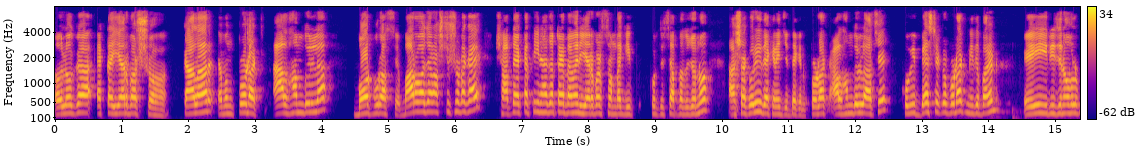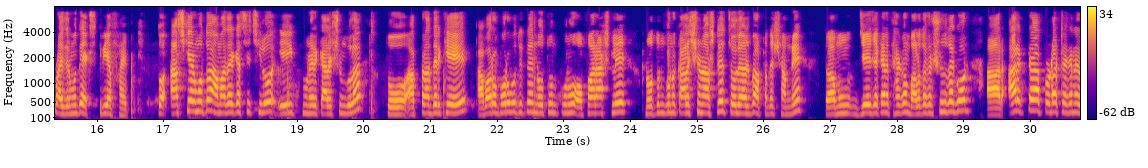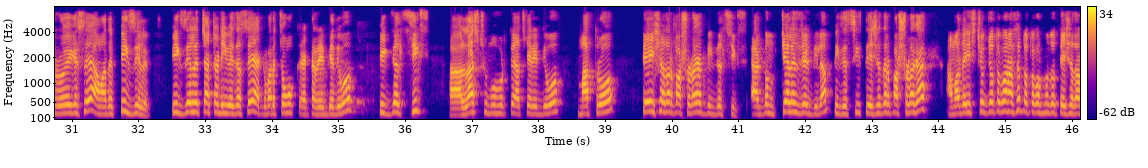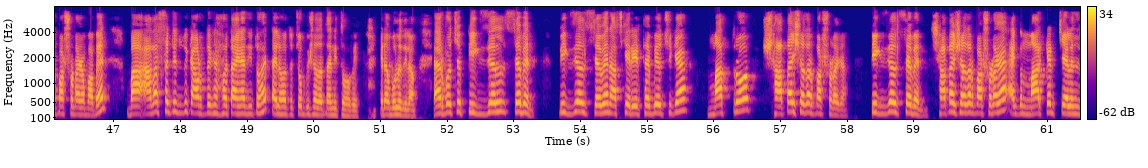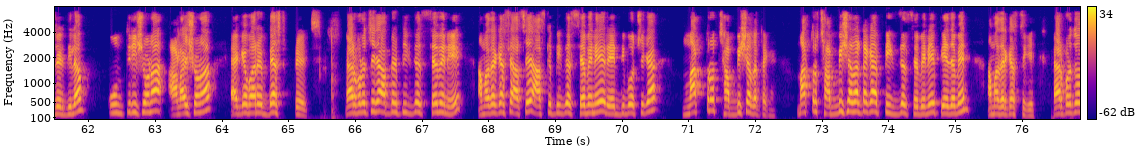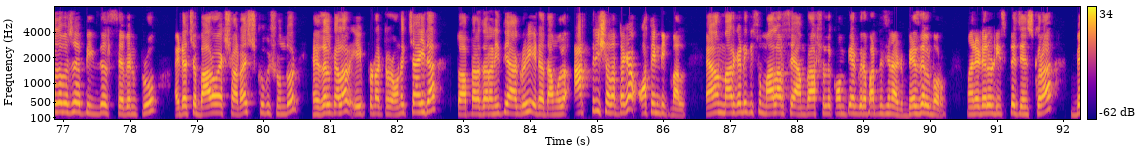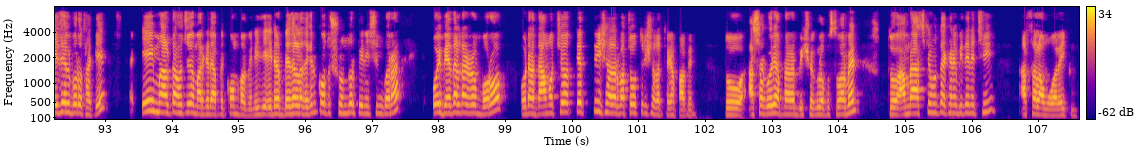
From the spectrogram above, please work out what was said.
হলো গা একটা ইয়ারবার সহ। কালার এবং প্রোডাক্ট আলহামদুলিল্লাহ ভরপুর আছে। বারো হাজার আটশোশো টাকায়, সাথে একটা তিন হাজার টাকা দামের ইয়ারবাডস আমরা গিফট করতেছি আপনাদের জন্য। আশা করি দেখেন এই যে দেখেন প্রোডাক্ট আলহামদুলিল্লাহ আছে। খুবই বেস্ট একটা প্রোডাক্ট নিতে পারেন এই রিজনেবল প্রাইসের মধ্যে এক্সপিরিয়া ফাইভ তো আজকের মতো আমাদের কাছে ছিল এই ফোনের কালেকশনগুলা। তো আপনাদেরকে আবারও পরবর্তীতে নতুন কোনো অফার আসলে নতুন কোনো কালেকশন আসলে চলে আসবে আপনাদের সামনে। তো এবং যে যেখানে থাকুন, ভালো থাকুন, সুস্থ থাকুন। আর আরেকটা প্রোডাক্ট এখানে রয়ে গেছে আমাদের পিক্সেলের পিক্সেলের চারটা ডিভাইস আছে, একবারে চমক, একটা রেট দিয়ে দিব। পিক্সেল সিক্স লাস্ট মুহূর্তে আজকে রেট দিব। মাত্র তেইশ হাজার পাঁচশো টাকা পিকজেল সিক্স একদম চ্যালেঞ্জ রেট দিলাম। পিকজেল সিক্স তেইশ হাজার পাঁচশো টাকা। আমাদের স্টক যতক্ষণ আছে, ততক্ষণ পর্যন্ত তেইশ হাজার পাঁচশো টাকা পাবেন। বা আদার সাইডে যদি কারোর থেকে হয়তো আইনা দিতে হয় তাহলে হয়তো চব্বিশ হাজার টাকা নিতে হবে। এটা বলে দিলাম। এরপর হচ্ছে পিক্সেল সেভেন পিক্সেল সেভেন আজকে রেট থাকবে হচ্ছে গিয়ে মাত্র সাতাইশ হাজার পাঁচশো টাকা। পিক্সেল সেভেন সাতাইশ হাজার পাঁচশো টাকা, একদম মার্কেট চ্যালেঞ্জ রেট দিলাম। উনত্রিশশো না, আড়াইশো না, একেবারে বেস্ট প্রেস তারপর হচ্ছে গিয়ে আপনার পিক্সেল সেভেন এ আমাদের কাছে আছে, আজকে পিক্সেল সেভেন এ রেট দিব হচ্ছে গিয়ে মাত্র ছাব্বিশ হাজার টাকা। মাত্র ছাব্বিশ হাজার টাকা পিক্সেল সেভেন এ পেয়ে যাবেন আমাদের কাছ থেকে। তারপরে চলে যাবে হচ্ছে পিক্সেল সেভেন প্রো এটা হচ্ছে বারো একশো আঠাশ, খুবই সুন্দর। হেজেল কালার এই প্রোডাক্টটার অনেক চাহিদা। তো আপনারা যারা নিতে আগ্রহী এটার দাম হলো আটত্রিশ হাজার টাকা অথেন্টিক মাল। এখন মার্কেটে কিছু মাল আছে আমরা আসলে কম্পেয়ার করে পারতেছি না বেজেল বড়। মানে এটা হলো ডিসপ্লে চেঞ্জ করা বেজেল বড় থাকে। এই মালটা হচ্ছে মার্কেটে আপনি কম পাবেন। এই যে এটার বেজালটা দেখেন, কত সুন্দর ফিনিশিং করা। ওই বেজালটা বড়, ওটার দাম হচ্ছে তেত্রিশ হাজার বা চৌত্রিশ হাজার টাকা পাবেন। তো আশা করি আপনারা বিষয়গুলো বুঝতে পারবেন। তো আমরা আজকের মতো এখানে বিদায় নিচ্ছি। আসসালামু আলাইকুম।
